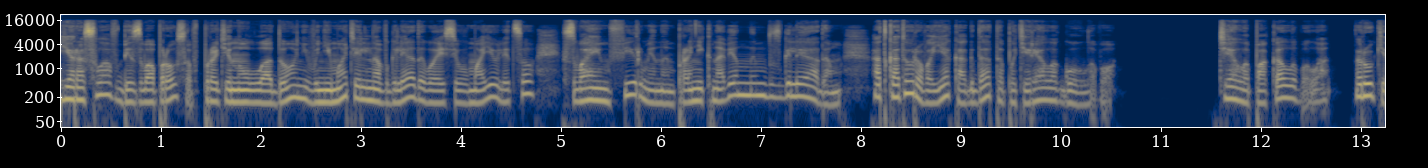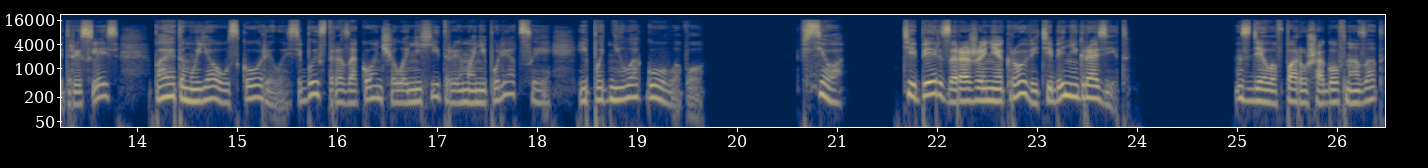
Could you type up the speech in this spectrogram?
Ярослав без вопросов протянул ладонь, внимательно вглядываясь в моё лицо своим фирменным проникновенным взглядом, от которого я когда-то потеряла голову. Тело покалывало, руки тряслись, поэтому я ускорилась, быстро закончила нехитрые манипуляции и подняла голову. «Всё, теперь заражение крови тебе не грозит», Сделав пару шагов назад,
